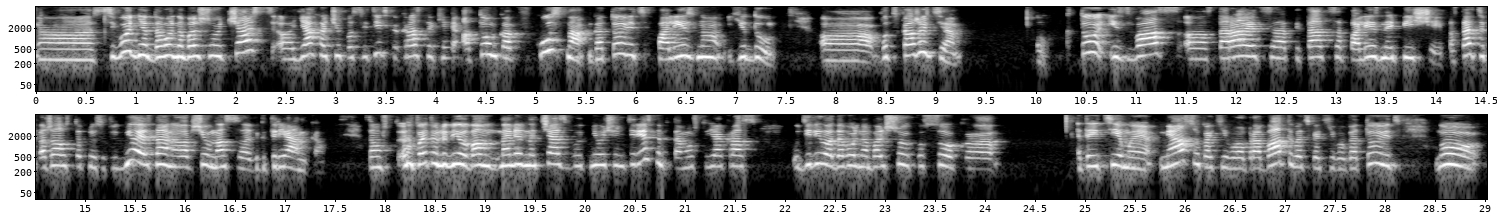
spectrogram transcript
А, сегодня довольно большую часть а, я хочу посвятить как раз-таки о том, как вкусно готовить полезную еду. А, вот скажите, кто из вас старается питаться полезной пищей? Поставьте, пожалуйста, плюс. Вот Людмила, я знаю, она вообще у нас вегетарианка. Потому что, поэтому, Людмила, вам, наверное, час будет не очень интересно, потому что я как раз уделила довольно большой кусок этой темы мясу, как его обрабатывать, как его готовить. Но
